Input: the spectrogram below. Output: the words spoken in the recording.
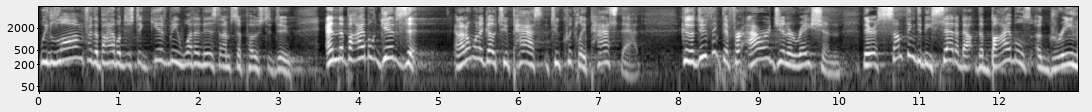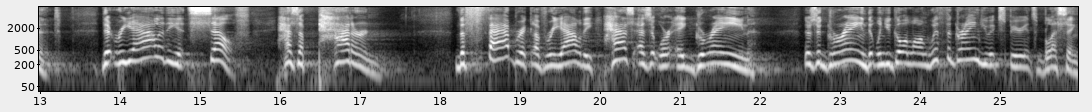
We long for the Bible just to give me what it is that I'm supposed to do. And the Bible gives it. And I don't want to go too past too quickly past that. Because I do think that for our generation, there is something to be said about the Bible's agreement that reality itself has a pattern. The fabric of reality has, as it were, a grain. There's a grain that when you go along with the grain, you experience blessing.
